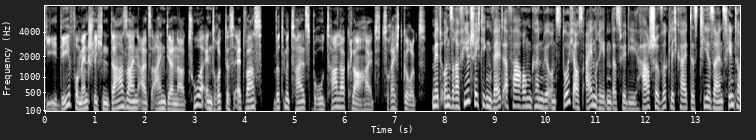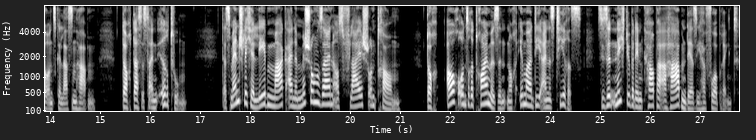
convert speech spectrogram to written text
Die Idee vom menschlichen Dasein als ein der Natur entrücktes Etwas wird mit teils brutaler Klarheit zurechtgerückt. Mit unserer vielschichtigen Welterfahrung können wir uns durchaus einreden, dass wir die harsche Wirklichkeit des Tierseins hinter uns gelassen haben. Doch das ist ein Irrtum. Das menschliche Leben mag eine Mischung sein aus Fleisch und Traum. Doch auch unsere Träume sind noch immer die eines Tieres. Sie sind nicht über den Körper erhaben, der sie hervorbringt.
